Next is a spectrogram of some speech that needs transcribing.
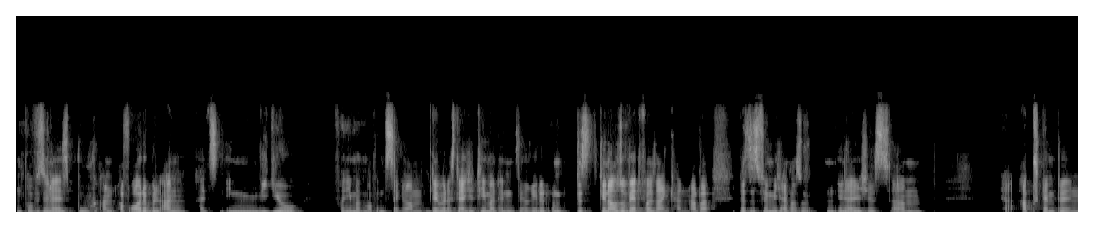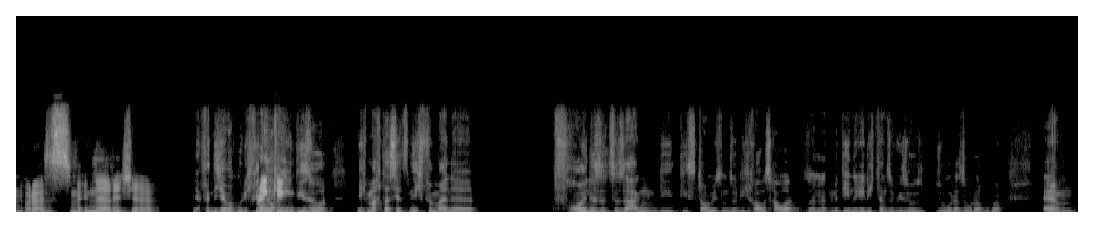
ein professionelles Buch an, auf Audible an, als irgendein Video von jemandem auf Instagram, der über das gleiche Thema tendenziell redet und das genauso wertvoll sein kann. Aber das ist für mich einfach so ein innerliches ähm, ja, Abstempeln oder es ist so eine innerliche ja, finde ich aber gut. Ich finde auch irgendwie so, ich mache das jetzt nicht für meine Freunde sozusagen, die, die Stories und so, die ich raushaue, sondern mit denen rede ich dann sowieso so oder so darüber. Ja. Ähm,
